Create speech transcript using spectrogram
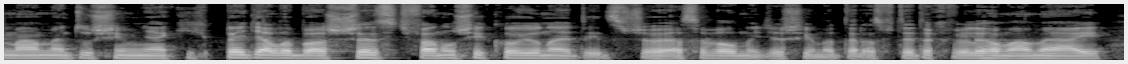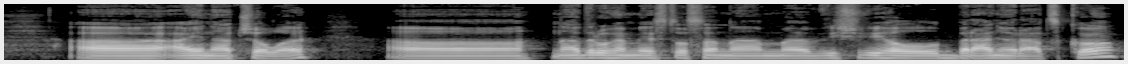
máme tuším nejakých 5 alebo 6 fanúšikov United, čo ja sa veľmi teším a teraz v tejto chvíli ho máme aj, aj na čele. Na druhé miesto sa nám vyšvihol Braňo Racko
